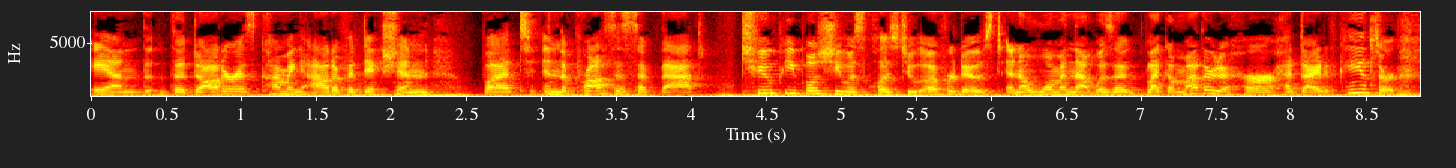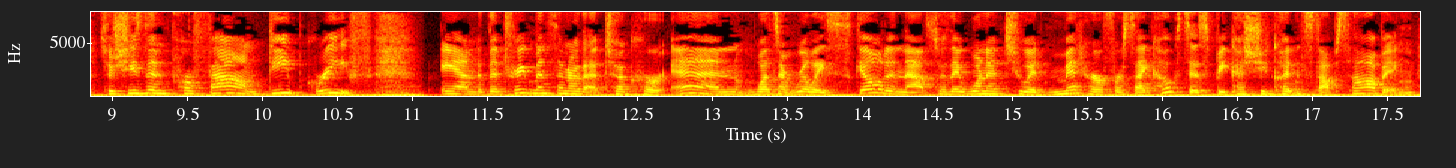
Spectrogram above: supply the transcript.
and the daughter is coming out of addiction, but in the process of that, two people she was close to overdosed, and a woman that was a, like a mother to her had died of cancer. So she's in profound, deep grief. And the treatment center that took her in wasn't really skilled in that, so they wanted to admit her for psychosis because she couldn't stop sobbing.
